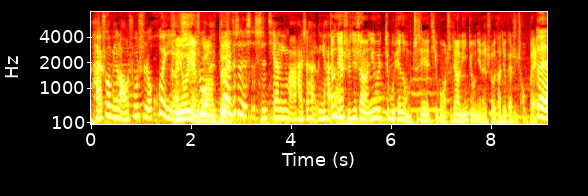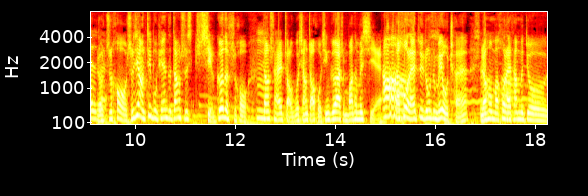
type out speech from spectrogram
还说明狼叔是慧眼很有眼光，对，就是识千里马还是很厉害。当年实际上，因为这部片子我们之前也提过嘛，实际上零九年的时候他就开始筹备，对，然后之后实际上这部片子当时写歌的时候，当时还找过想找火星哥啊什么帮他们写，但后来最终是没有成。然后嘛，后来他们就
